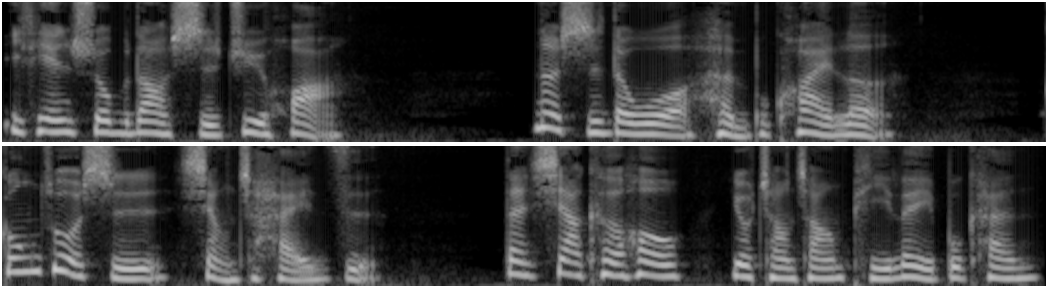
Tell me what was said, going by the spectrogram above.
一天说不到十句话。那时的我很不快乐，工作时想着孩子，但下课后又常常疲累不堪，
